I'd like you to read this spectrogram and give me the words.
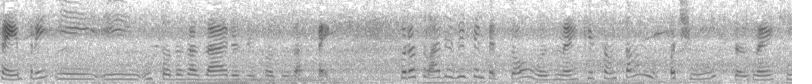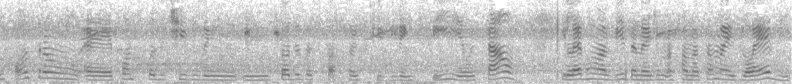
sempre e, e em todas as áreas, em todos os aspectos. Por outro lado, existem pessoas né, que são tão otimistas, né, que encontram é, pontos positivos em, em todas as situações que vivenciam e tal, e levam a vida né, de uma forma tão mais leve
